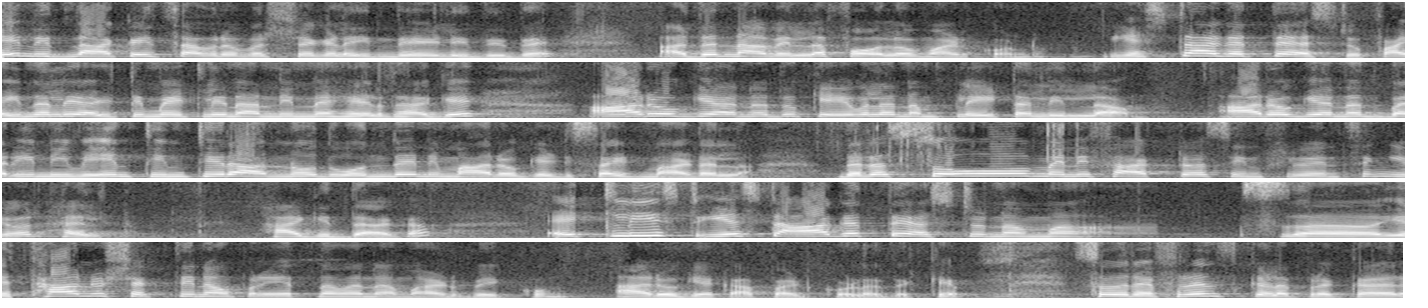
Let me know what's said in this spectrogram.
ಏನಿದು ನಾಲ್ಕೈದು ಸಾವಿರ ವರ್ಷಗಳ ಹಿಂದೆ ಹೇಳಿದ್ದಿದೆ, ಅದನ್ನು ನಾವೆಲ್ಲ ಫಾಲೋ ಮಾಡಿಕೊಂಡು. ಎಷ್ಟಾಗತ್ತೆ ಅಷ್ಟು? ಫೈನಲಿ ಅಲ್ಟಿಮೇಟ್ಲಿ ನಾನು ನಿನ್ನೆ ಹೇಳಿದ ಹಾಗೆ, ಆರೋಗ್ಯ ಅನ್ನೋದು ಕೇವಲ ನಮ್ಮ ಪ್ಲೇಟಲ್ಲಿ ಇಲ್ಲ. ಆರೋಗ್ಯ ಅನ್ನೋದು ಬರೀ ನೀವೇನು ತಿಂತೀರಾ ಅನ್ನೋದು ಒಂದೇ ನಿಮ್ಮ ಆರೋಗ್ಯ ಡಿಸೈಡ್ ಮಾಡಲ್ಲ. There are so many factors influencing your health ಹಾಗಿದ್ದಾಗ ಅಟ್ಲೀಸ್ಟ್ ಎಷ್ಟು ಆಗತ್ತೆ ಅಷ್ಟು ನಮ್ಮ ಸ, ಯಥಾನುಶಕ್ತಿ ನಾವು ಪ್ರಯತ್ನವನ್ನು ಮಾಡಬೇಕು, ಆರೋಗ್ಯ ಕಾಪಾಡ್ಕೊಳ್ಳೋದಕ್ಕೆ. ಸೊ ರೆಫರೆನ್ಸ್ಗಳ ಪ್ರಕಾರ,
